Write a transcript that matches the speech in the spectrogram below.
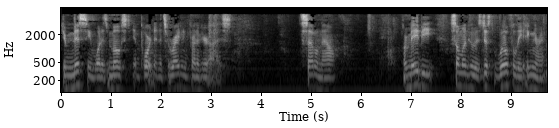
You're missing what is most important, and it's right in front of your eyes. Settle now. Or maybe someone who is just willfully ignorant.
